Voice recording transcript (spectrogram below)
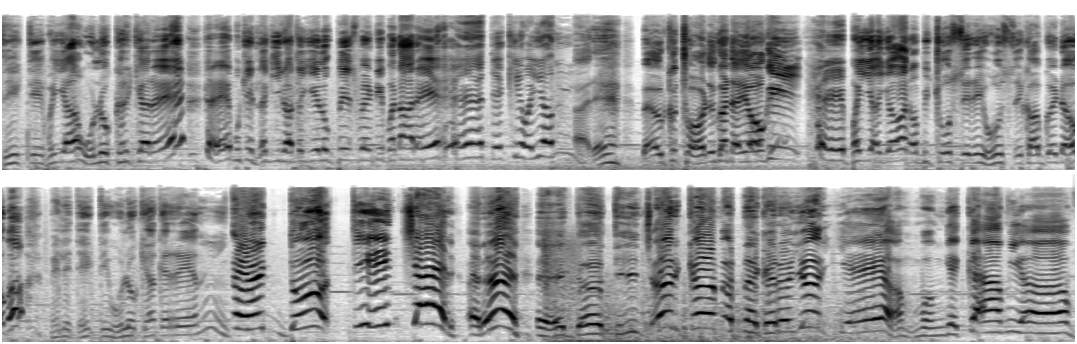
देखते हैं भैया, वो लोग कर क्या रहे हैं? मुझे लग ही रहा था ये लोग बेसमेंट ही बना रहे हैं। देखिए भैया। अरे, मैं उनको छोड़ूँगा नहीं होगी। है भैया यार, अभी जोश से नहीं, होश से काम करना होगा। पहले देखते वो लोग क्या कर रहे हैं। एक, दो तीन चार अरे, एक, दो, तीन, चार, काम अपना करो यार। ये हम होंगे कामयाब।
